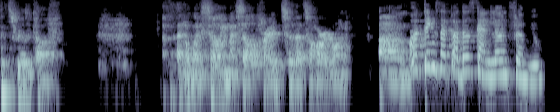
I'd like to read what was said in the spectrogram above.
That's really tough. I don't like selling myself, right? So that's a hard one. Um, or things that others can learn from you.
